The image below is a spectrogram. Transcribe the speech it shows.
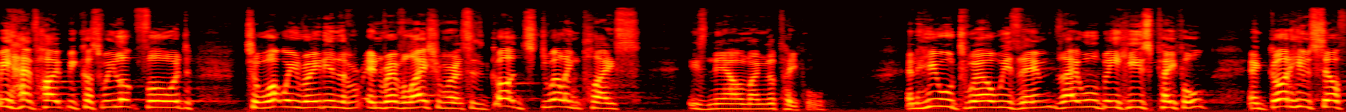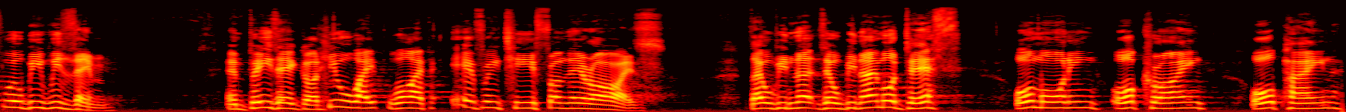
We have hope because we look forward to what we read in, the, in Revelation, where it says, God's dwelling place is now among the people. And he will dwell with them, they will be his people, and God himself will be with them and be their God. He will wipe, every tear from their eyes. There will, be no, there will be no more death, or mourning, or crying, or pain,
